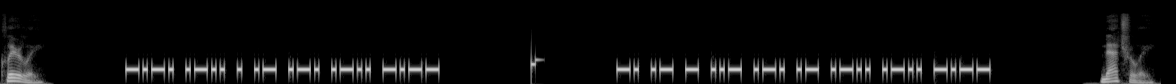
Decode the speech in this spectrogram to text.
Clearly. Naturally.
